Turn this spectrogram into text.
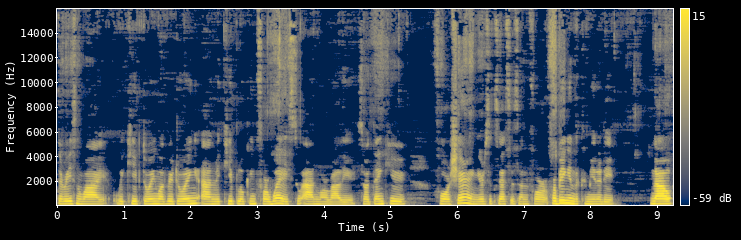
the reason why we keep doing what we're doing and we keep looking for ways to add more value. So thank you for sharing your successes and for, for being in the community. Now,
